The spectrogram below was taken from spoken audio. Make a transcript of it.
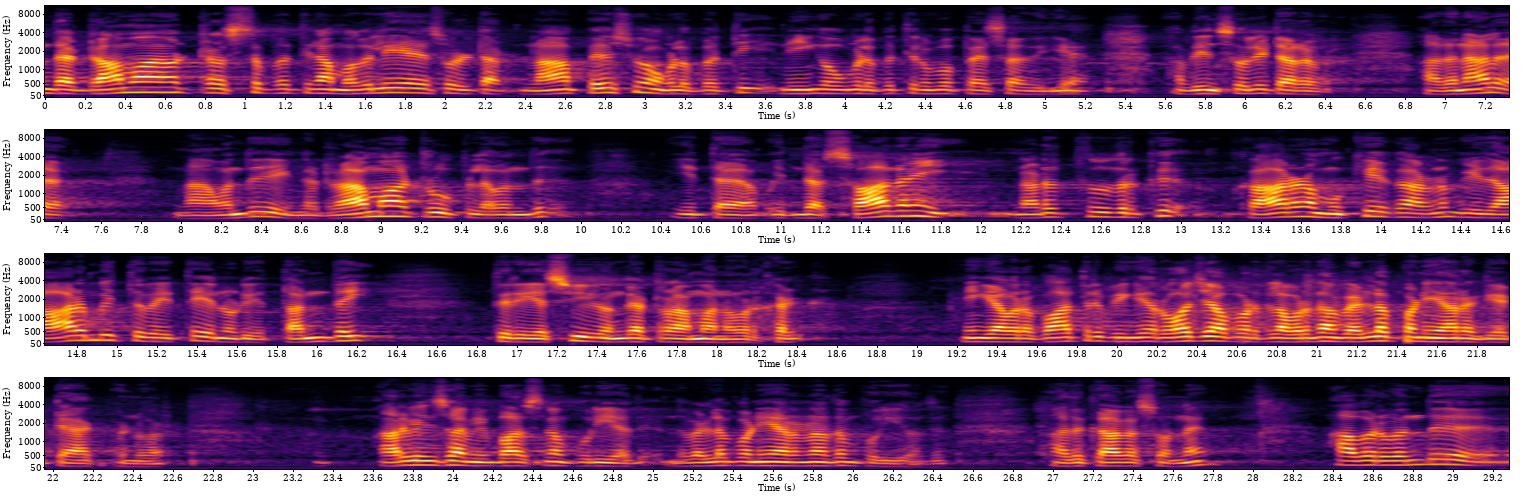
அந்த ட்ராமா ட்ரஸ்ட்டை பற்றி நான் முதலே சொல்லிட்டார். நான் பேசுவேன் உங்களை பற்றி நீங்கள் உங்களை பற்றி ரொம்ப பேசாதீங்க அப்படின்னு சொல்லிட்டார் அவர். அதனால் நான் வந்து எங்கள் ட்ராமா ட்ரூப்பில் வந்து இந்த இந்த சாதனை நடத்துவதற்கு காரணம் முக்கிய காரணம் இது ஆரம்பித்து வைத்த என்னுடைய தந்தை திரு எஸ் வி வெங்கட்ராமன் அவர்கள். நீங்கள் அவரை பார்த்துருப்பீங்க. ரோஜா படத்தில் அவர் தான் வெள்ளப்பணியாரம் கேட்டு ஆக்ட் பண்ணுவார். அரவிந்த் சாமி பாஸ்னா புரியாது. இந்த வெள்ளப்பணியாரம்னா தான் புரியும் அது. அதுக்காக சொன்னேன். அவர் வந்து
